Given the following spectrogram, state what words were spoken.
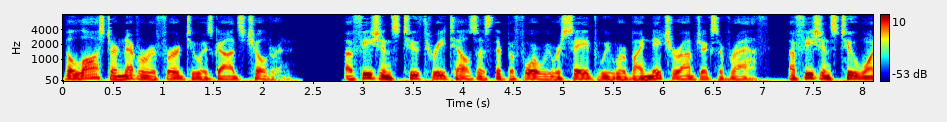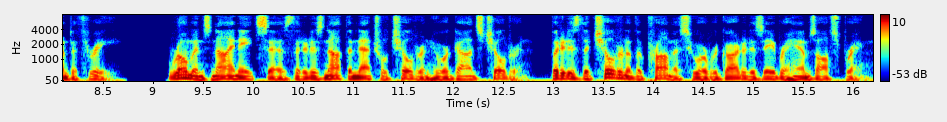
the lost are never referred to as God's children. Ephesians 2:3 tells us that before we were saved we were by nature objects of wrath, Ephesians 2:1 3. Romans 9:8 says that it is not the natural children who are God's children, but it is the children of the promise who are regarded as Abraham's offspring.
